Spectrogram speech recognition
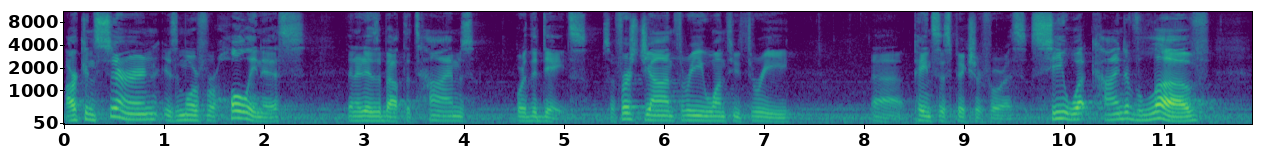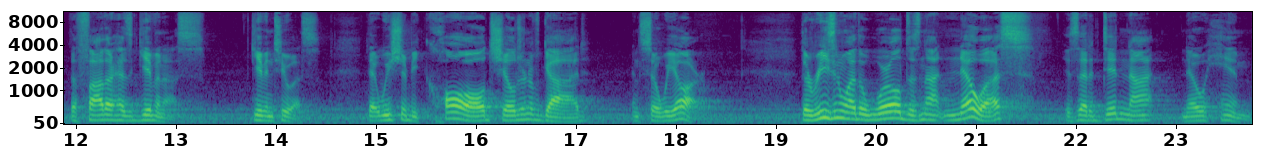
Our concern is more for holiness than it is about the times or the dates. So 1 John 3 1 through 3 uh, paints this picture for us. See what kind of love the Father has given us, given to us, that we should be called children of God, and so we are. The reason why the world does not know us is that it did not know him.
